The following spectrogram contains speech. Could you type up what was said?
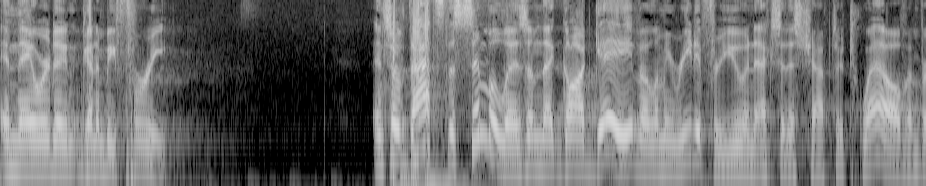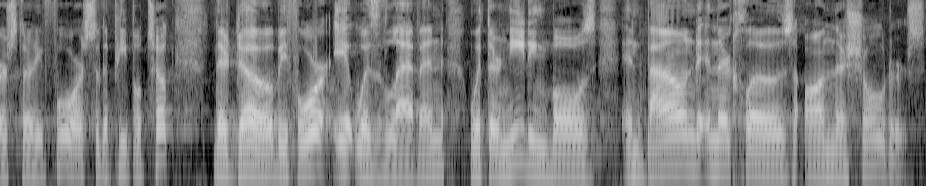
and they were going to be free. And so that's the symbolism that God gave. Uh, let me read it for you in Exodus chapter 12 and verse 34. So the people took their dough before it was leavened with their kneading bowls and bound in their clothes on their shoulders.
